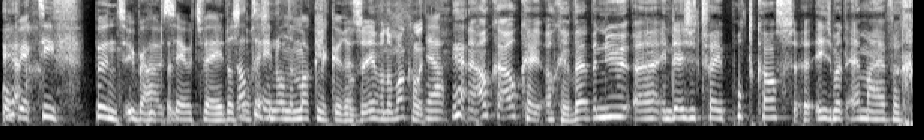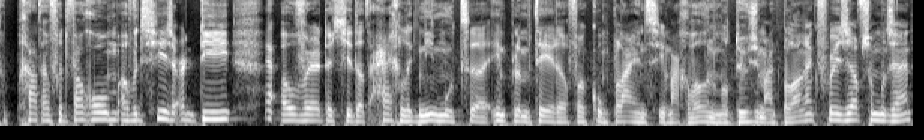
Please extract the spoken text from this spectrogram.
objectief punt überhaupt CO2. Dat is nog een van de makkelijkere. Dat is een van de makkelijke. Ja. Nou, oké, oké, oké. We hebben nu uh, in deze twee podcasts uh, eens met Emma hebben gaat over het waarom, over de CSRD, ja. over dat je dat eigenlijk niet moet uh, implementeren voor compliance, maar gewoon omdat duurzaamheid belangrijk voor jezelf zou moeten zijn.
